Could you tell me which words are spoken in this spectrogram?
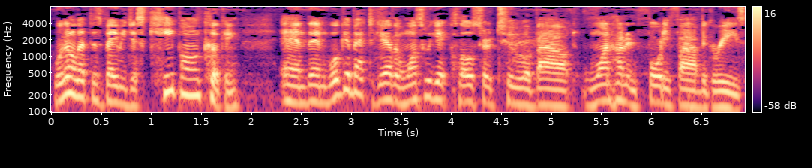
We're going to let this baby just keep on cooking and then we'll get back together once we get closer to about 145 degrees.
